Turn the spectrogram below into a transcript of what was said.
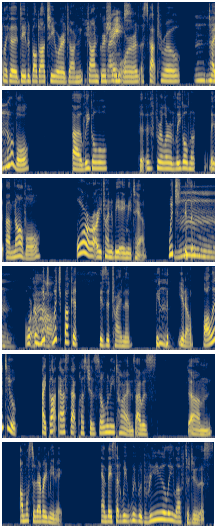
like a David Baldacci or a John John Grisham Right. or a Scott Turow type novel, uh, legal thriller, legal no- um, novel, or are you trying to be Amy Tan? Which is it? Mm, or, or which which bucket is it trying to you know fall into. I got asked that question so many times. I was um, almost at every meeting. And they said we, we would really love to do this.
